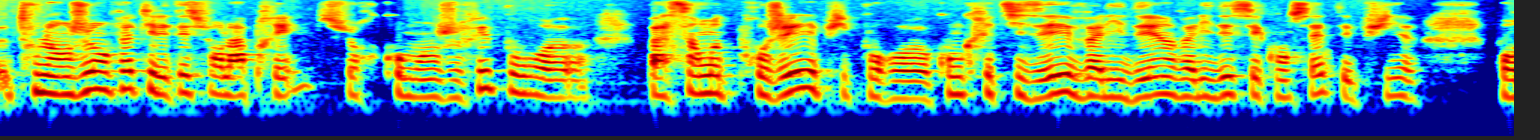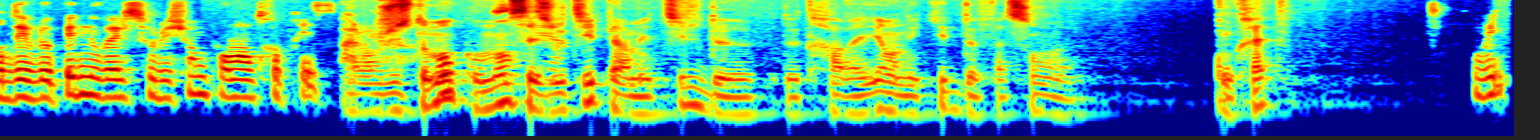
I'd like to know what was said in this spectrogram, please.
Euh, tout l'enjeu, en fait, il était sur l'après, sur comment je fais pour euh, passer en mode projet et puis pour concrétiser, valider, invalider ces concepts et puis pour développer de nouvelles solutions pour l'entreprise. Alors justement, comment ces outils permettent-ils de, de travailler en équipe de façon concrète? Oui.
